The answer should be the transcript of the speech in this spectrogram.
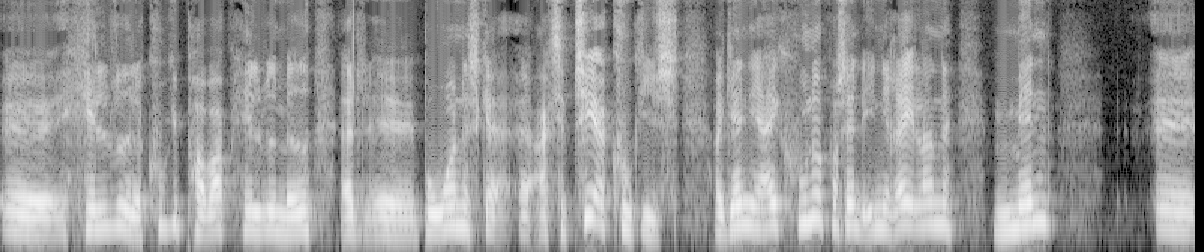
øh, helvede, eller cookie pop-up helvede med, at øh, brugerne skal øh, acceptere cookies. Og igen, jeg er ikke 100% inde i reglerne, men øh,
